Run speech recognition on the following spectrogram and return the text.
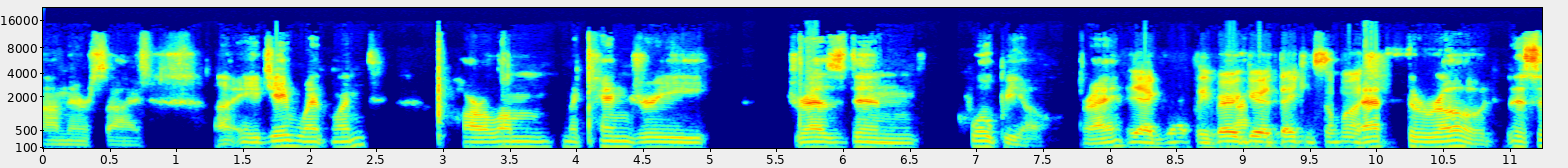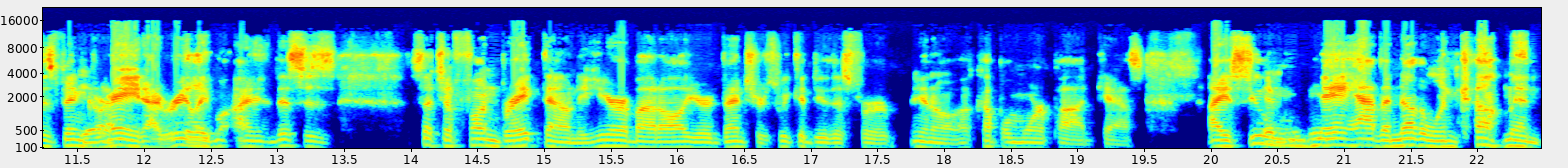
on their side. Uh, AJ Wentland, Harlem, McKendree, Dresden, Kuopio right? Yeah, exactly. Very good. Thank you so much. That's the road. This has been yeah. great. I really, I, this is such a fun breakdown to hear about all your adventures. We could do this for, you know, a couple more podcasts. I assume yeah. you may have another one coming.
